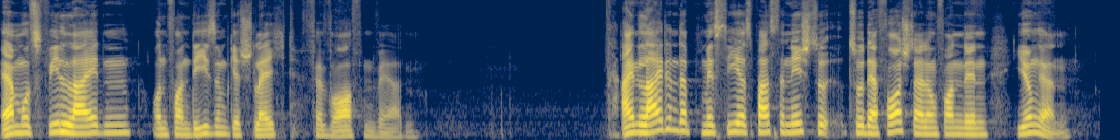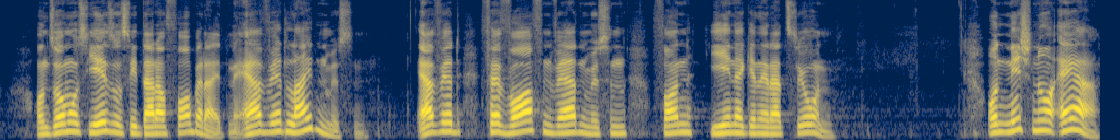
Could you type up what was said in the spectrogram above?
Er muss viel leiden und von diesem Geschlecht verworfen werden. Ein leidender Messias passte nicht zu, zu, der Vorstellung von den Jüngern. Und so muss Jesus sie darauf vorbereiten. Er wird leiden müssen. Er wird verworfen werden müssen von jener Generation. Und nicht nur er.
